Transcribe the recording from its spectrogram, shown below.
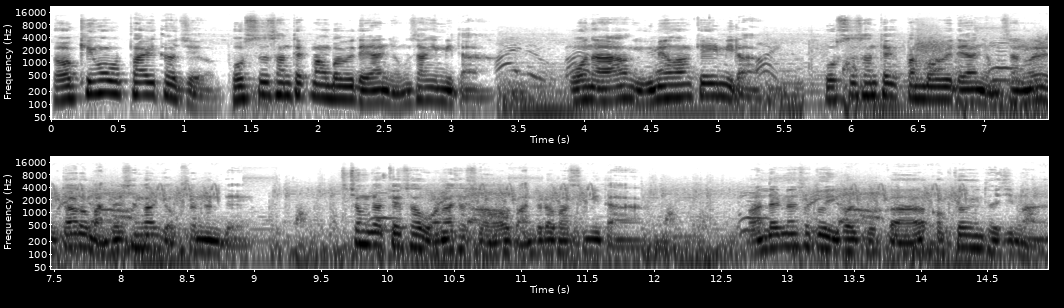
더 킹 오브 파이터즈 보스 선택 방법에 대한 영상입니다. 워낙 유명한 게임이라 보스 선택 방법에 대한 영상을 따로 만들 생각이 없었는데 시청자께서 원하셔서 만들어 봤습니다. 만들면서도 이걸 볼까 걱정이 되지만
